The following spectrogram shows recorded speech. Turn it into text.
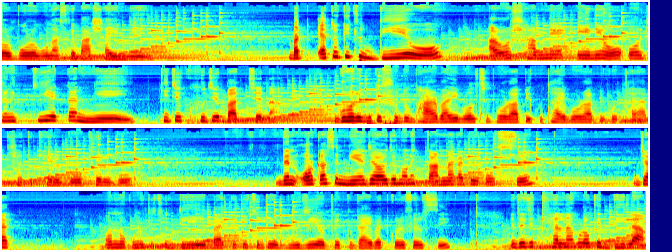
ওর বড় বোন আজকে বাসায় নেই। বাট এত কিছু দিয়েও আর ওর সামনে এনেও ওর জন্য কী একটা নেই, কি যে খুঁজে পাচ্ছে না। ঘরের ভিতর শুধু ভারবারই বলছে বড় আপি কোথায় বড় আপি কোথায় আপির সাথে খেলব খেলব। দেন ওর কাছে নিয়ে যাওয়ার জন্য অনেক কান্নাকাটিও করছে। যাক, অন্য কোনো কিছু দিয়ে বা একটা কিছু দিয়ে বুঝিয়ে ওকে একটু ডাইভার্ট করে ফেলছি। কিন্তু যে খেলনাগুলো ওকে দিলাম,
